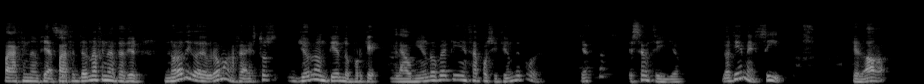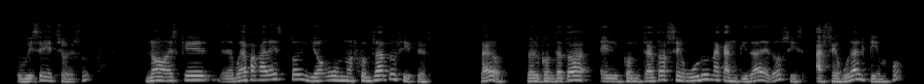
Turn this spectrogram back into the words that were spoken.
Para financiar, para hacer una financiación. No lo digo de broma, o sea, esto es- yo lo entiendo, porque la Unión Europea tiene esa posición de poder. Ya está, es sencillo. ¿Lo tiene? Sí, pues que lo haga, que hubiese hecho eso. No, es que le voy a pagar esto y yo hago unos contratos y dices, claro, pero el contrato, el contrato asegura una cantidad de dosis. ¿Asegura el tiempo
